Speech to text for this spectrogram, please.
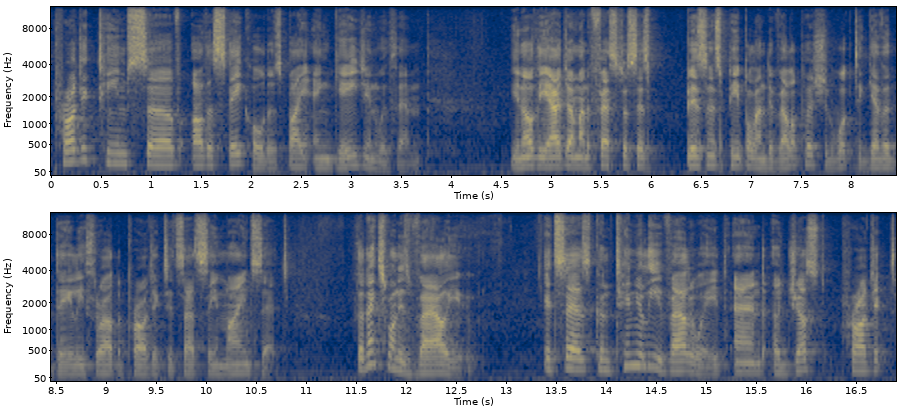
project teams serve other stakeholders by engaging with them. You know, the Agile Manifesto says business people and developers should work together daily throughout the project. It's that same mindset. The next one is value. It says continually evaluate and adjust project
